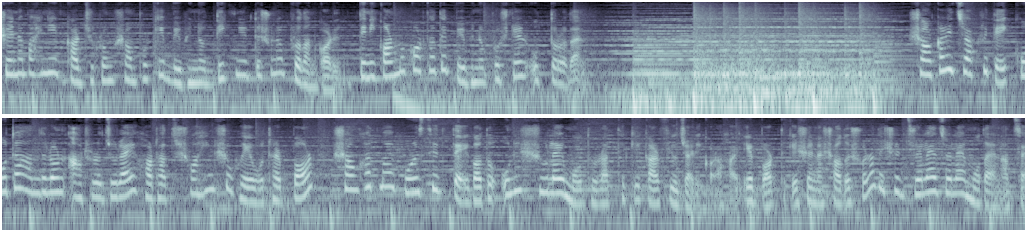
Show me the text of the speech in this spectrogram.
সেনাবাহিনীর কার্যক্রম সম্পর্কে বিভিন্ন দিক নির্দেশনা প্রদান করেন। তিনি কর্মকর্তাদের বিভিন্ন প্রশ্নের উত্তরও দেন। সরকারি চাকরিতে কোটা আন্দোলন আঠারো জুলাই হঠাৎ সহিংস হয়ে ওঠার পর সংঘাতময় পরিস্থিতিতে গত উনিশ জুলাই মধ্যরাত থেকে কারফিউ জারি করা হয়। এরপর থেকে সেনা সদস্যরা দেশের জেলায় জেলায় মোতায়েন আছে।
